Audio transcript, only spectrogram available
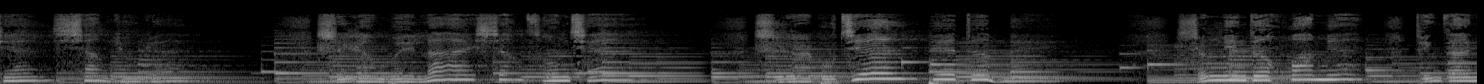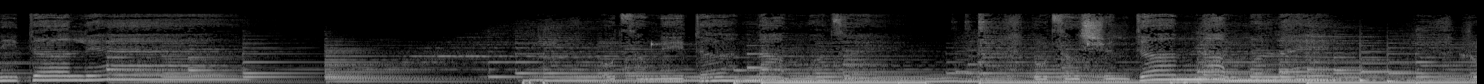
间像永远，谁让未来像从前？视而不见别的美，生命的画面停在你的脸。不曾迷得那么醉，不曾寻得那么累。如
